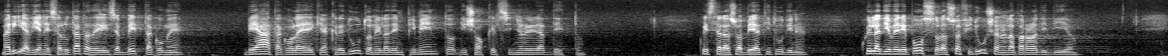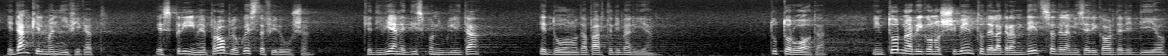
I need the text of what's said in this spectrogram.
Maria viene salutata da Elisabetta come beata colei che ha creduto nell'adempimento di ciò che il Signore le ha detto. Questa è la sua beatitudine, quella di avere posto la sua fiducia nella parola di Dio. Ed anche il Magnificat esprime proprio questa fiducia, che diviene disponibilità e dono da parte di Maria. Tutto ruota intorno al riconoscimento della grandezza della misericordia di Dio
